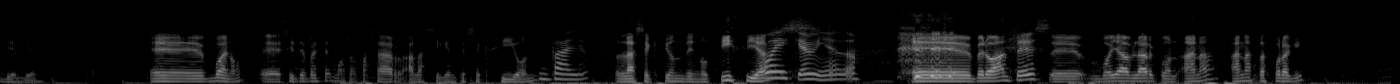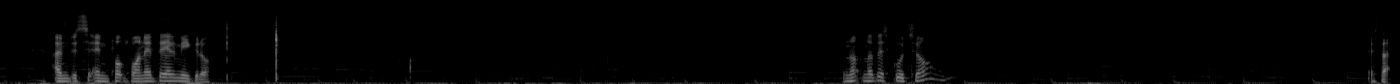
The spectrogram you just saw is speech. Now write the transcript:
bien, bien. Eh, bueno, eh, si te parece, vamos a pasar a la siguiente sección. Vale. La sección de noticias. Uy, qué miedo. Eh, pero antes eh, voy a hablar con Ana. Ana, ¿estás por aquí? Ponete el micro. No, no te escucho. Está.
